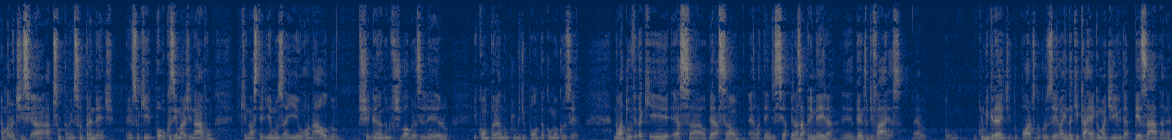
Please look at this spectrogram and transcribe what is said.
É uma notícia absolutamente surpreendente. Penso que poucos imaginavam que nós teríamos aí o Ronaldo chegando no futebol brasileiro e comprando um clube de ponta como é o Cruzeiro. Não há dúvida que essa operação ela tem de ser apenas a primeira eh, dentro de várias. Né? Um, um, clube grande do porte do Cruzeiro, ainda que carregue uma dívida pesada, né?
